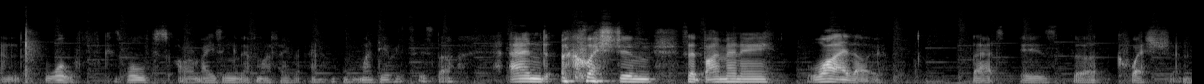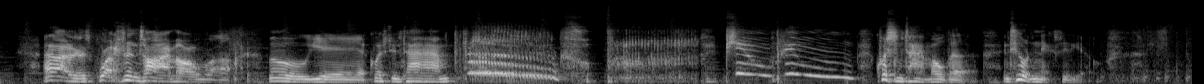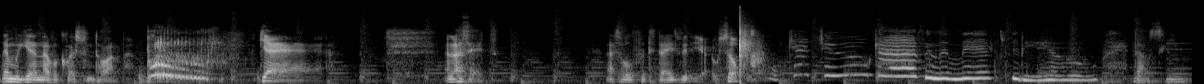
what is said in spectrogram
And wolf, wolves are amazing and they're my favourite animal, my dearest sister. And a question said by many, why though? That is the question. And that is question time over. Oh yeah, question time. Pew pew. Question time over. Until the next video. Then we get another question time. Yeah. And that's it. That's all for today's video. So I will catch you guys in the next video. And I'll see you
